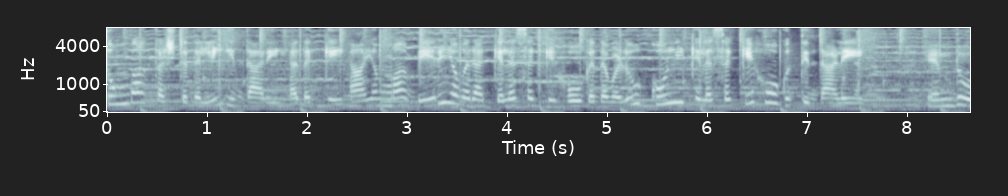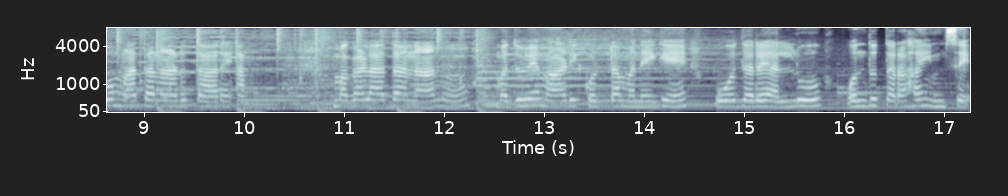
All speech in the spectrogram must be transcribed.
ತುಂಬಾ ಕಷ್ಟದಲ್ಲಿ ಇದ್ದಾರೆ. ಅದಕ್ಕೆ ಆಯಮ್ಮ ಬೇರೆಯವರ ಕೆಲಸಕ್ಕೆ ಹೋಗದವಳು ಕೂಲಿ ಕೆಲಸಕ್ಕೆ ಹೋಗುತ್ತಿದ್ದಾಳೆ. ಎಂದು ಮಾತನಾಡುತ್ತಾರೆ. ಮಗಳಾದ ನಾನು ಮದುವೆ ಮಾಡಿಕೊಟ್ಟ ಮನೆಗೆ ಹೋದರೆ ಅಲ್ಲೂ ಒಂದು ತರಹ ಹಿಂಸೆ.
